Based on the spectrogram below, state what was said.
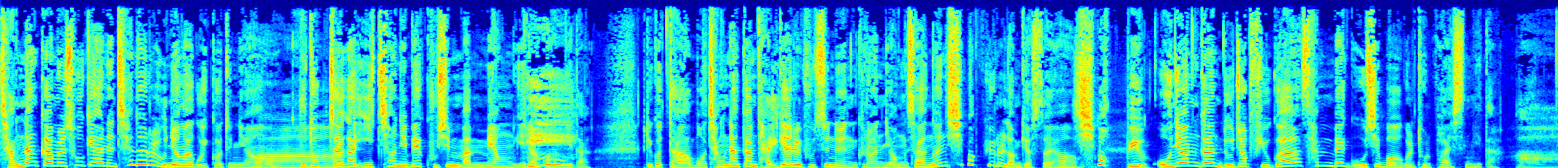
장난감을 소개하는 채널을 운영하고 있거든요. 아. 구독자가 2,290만 명이라고 합니다. 그리고 다 뭐 장난감 달걀을 부수는 그런 영상은 10억 뷰를 넘겼어요. 10억 뷰. 5년간 누적 뷰가 350억을 돌파했습니다. 아,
